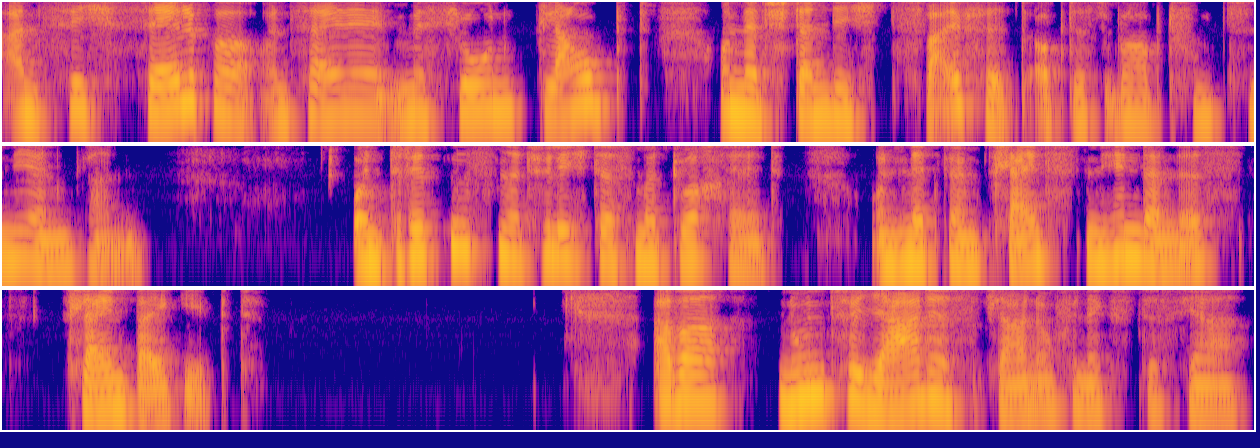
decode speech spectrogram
an sich selber und seine Mission glaubt und nicht ständig zweifelt, ob das überhaupt funktionieren kann. Und drittens natürlich, dass man durchhält und nicht beim kleinsten Hindernis klein beigibt. Aber nun zur Jahresplanung für nächstes Jahr.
